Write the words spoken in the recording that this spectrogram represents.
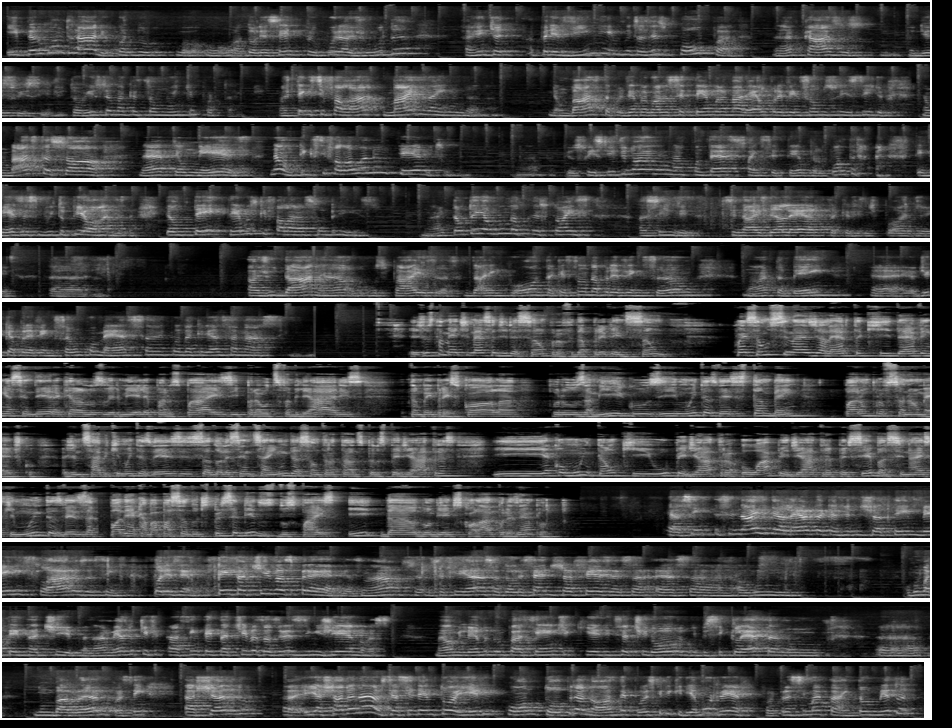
e, pelo contrário, quando o adolescente procura ajuda, a gente previne e muitas vezes poupa né, casos de suicídio. Então, isso é uma questão muito importante. Mas tem que se falar mais ainda. Né? Não basta, por exemplo, agora o setembro amarelo, prevenção do suicídio. Não basta só né, ter um mês. Não, tem que se falar o ano inteiro. Né? Porque o suicídio não, não, acontece só em setembro, pelo contrário, tem meses muito piores. Né? Então, tem, temos que falar sobre isso. Né? Então, tem algumas questões, assim, de sinais de alerta que a gente pode uh, ajudar né, os pais a darem conta, a questão da prevenção né, também. Uh, eu digo que a prevenção começa quando a criança nasce. É justamente nessa direção, prof, da prevenção Quais são os sinais de alerta que devem acender aquela luz vermelha para os pais e para outros familiares, também para a escola, para os amigos e muitas vezes também para um profissional médico? A gente sabe que muitas vezes adolescentes ainda são tratados pelos pediatras e é comum então que o pediatra ou a pediatra perceba sinais que muitas vezes podem acabar passando despercebidos dos pais e da, do ambiente escolar, por exemplo? É assim, sinais de alerta que a gente já tem bem claros, assim, por exemplo, tentativas prévias, né? Se a criança, adolescente já fez essa, essa algum, alguma tentativa, né? Mesmo que, assim, tentativas às vezes ingênuas. Né? me lembro de um paciente que ele se atirou de bicicleta num, uh, num barranco, assim, achando Uh, e acharam, não, se acidentou. E ele contou para nós depois que ele queria morrer, foi para se matar. Então, mesmo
